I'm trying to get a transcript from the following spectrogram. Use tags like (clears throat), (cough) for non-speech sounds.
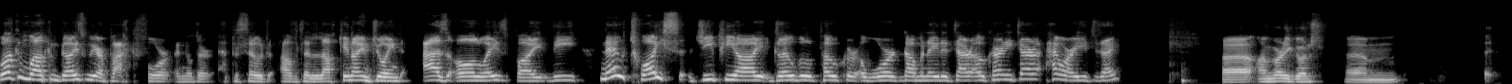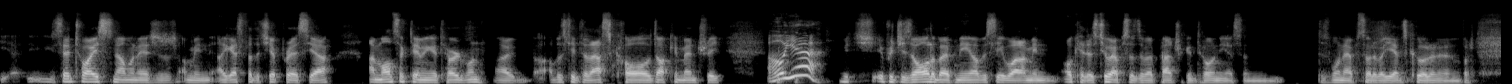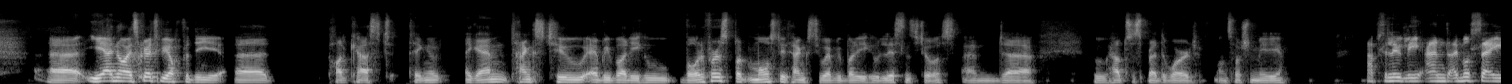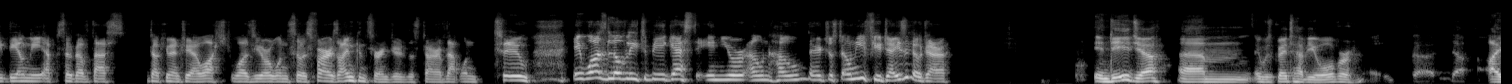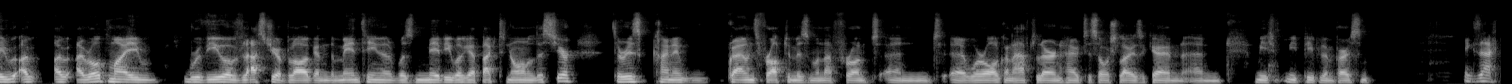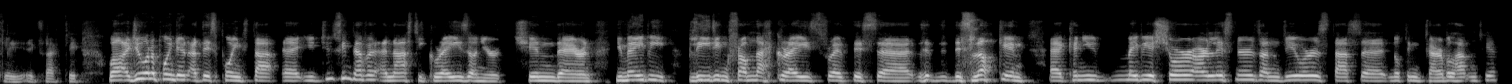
Welcome, welcome, guys. We are back for another episode of The Lock In. I'm joined, as always, by the now twice GPI Global Poker Award nominated Dara O'Kearney. Dara, how are you today? Uh, I'm very good. Um, you said twice nominated. I mean, I guess for the chip race, yeah. I'm also claiming a third one. I obviously the last call documentary. Oh yeah, which which is all about me. Obviously, well, I mean, okay, there's two episodes about Patrick Antonius and there's one episode about Jens Kyllönen, but uh, yeah, no, it's great to be up for the uh, podcast thing again. Thanks to everybody who voted for us, but mostly thanks to everybody who listens to us and uh, who helps us spread the word on social media. Absolutely, and I must say, the only episode of that documentary I watched was your one. So as far as I'm concerned, you're the star of that one too. It was lovely to be a guest in your own home there just only a few days ago, Dara. Indeed, yeah. Um, it was great to have you over. I, I I wrote my review of last year blog, and the main thing was maybe we'll get back to normal this year. There is kind of grounds for optimism on that front, and uh, we're all going to have to learn how to socialize again and meet meet people in person. Exactly, exactly. Well, I do want to point out at this point that uh, you do seem to have a, a, nasty graze on your chin there, and you may be bleeding from that (laughs) graze throughout this uh, this lock-in. Uh, can you maybe assure our listeners and viewers that uh, nothing terrible happened to you?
